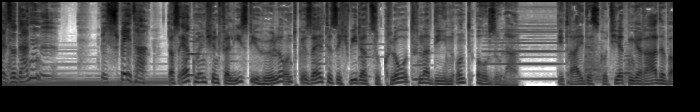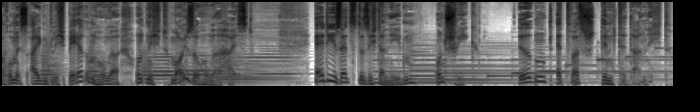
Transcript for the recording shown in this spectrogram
also dann, äh, bis später. Das Erdmännchen verließ die Höhle und gesellte sich wieder zu Claude, Nadine und Ursula. Die drei diskutierten gerade, warum es eigentlich Bärenhunger und nicht Mäusehunger heißt. Eddie setzte sich daneben und schwieg. Irgendetwas stimmte da nicht.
